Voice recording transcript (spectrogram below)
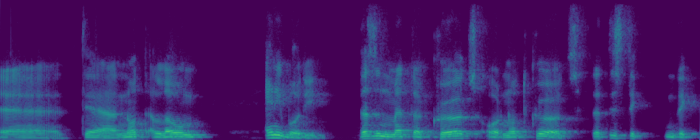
uh, they are not allowing anybody doesn't matter kurds or not kurds that is the, the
